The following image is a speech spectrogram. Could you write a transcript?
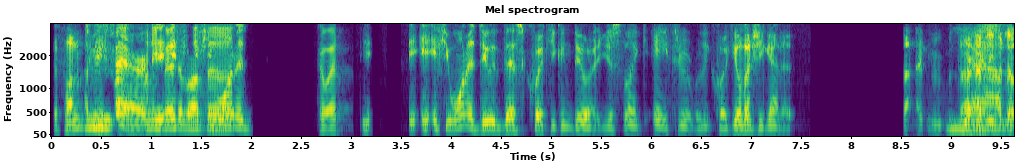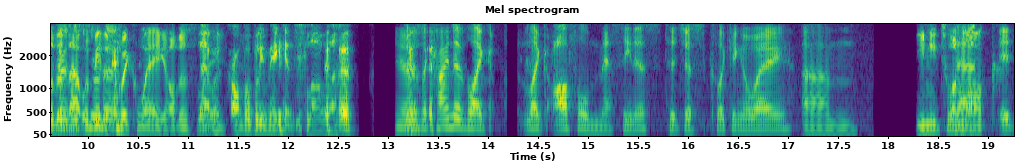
The fun, I To mean, be fair, funny i- bit if, about if you the- want to Go ahead. If you want to do this quick, you can do it. You just like a through it really quick. You'll eventually get it. That- I, I Yeah, don't even know that that would be the of- quick way. Honestly, That would probably make it slower. yeah. There's a kind of like like awful messiness to just clicking away. Um, You need to unlock it-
